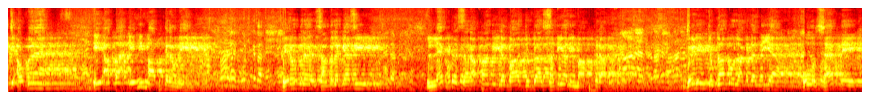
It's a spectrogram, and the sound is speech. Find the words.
ਵਿੱਚ ਔਗਣ ਹੈ। ਇਹ ਆਪਾਂ ਇਹੀ ਮਾਫ ਕਰਾਉਨੇ ਆ। ਫਿਰ ਉਧਰ ਸ਼ਬਦ ਲੱਗਿਆ ਸੀ। ਲਿਖਤ ਸਰਾਫਾਂ ਦੀ ਰੱਬਾ ਜੁਗਾ ਸਦੀਆਂ ਦੀ ਮਾਫ ਕਰਾ ਦੇ ਜਿਹੜੀ ਜੁਗਾ ਤੋਂ ਲੱਗ ਜਾਂਦੀ ਹੈ, ਉਹ ਸਹਿਬ ਦੇ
